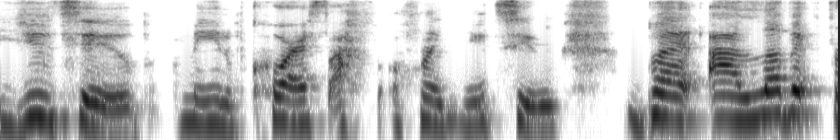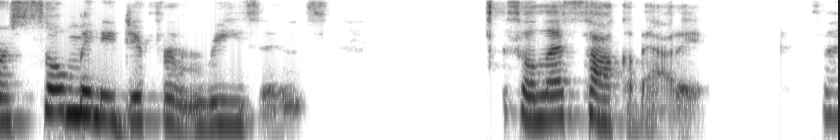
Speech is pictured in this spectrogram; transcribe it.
YouTube. I mean, of course, I'm on YouTube, but I love it for so many different reasons. So let's talk about it. So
